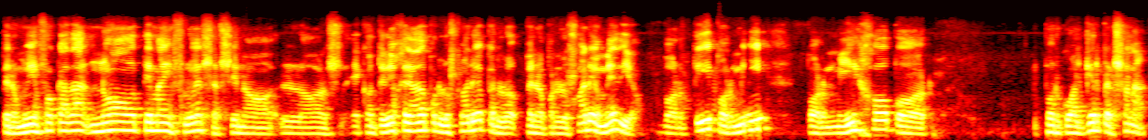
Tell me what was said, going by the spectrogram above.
pero muy enfocada, no tema influencer, sino los eh, contenido generado por el usuario, pero, pero por el usuario medio, por ti, por mí, por mi hijo, por, por cualquier persona.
